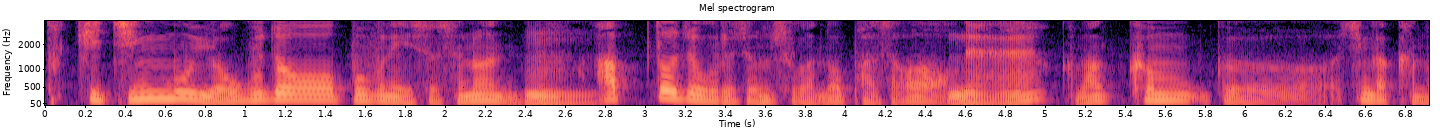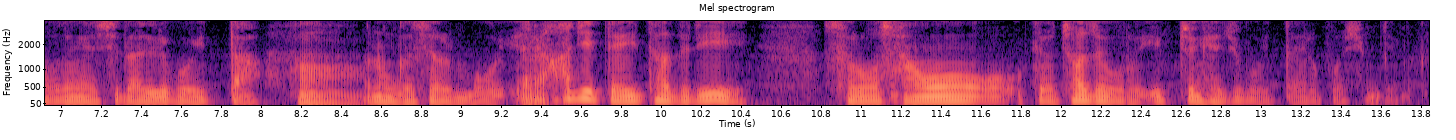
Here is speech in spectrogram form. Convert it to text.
특히 직무 요구도 부분에 있어서는 음. 압도적으로 점수가 높아서 네. 그만큼 그 심각한 노동에 시달리고 있다는 어. 것을 뭐 여러 가지 데이터들이 서로 상호 교차적으로 입증해주고 있다 이렇게 보시면 됩니다.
